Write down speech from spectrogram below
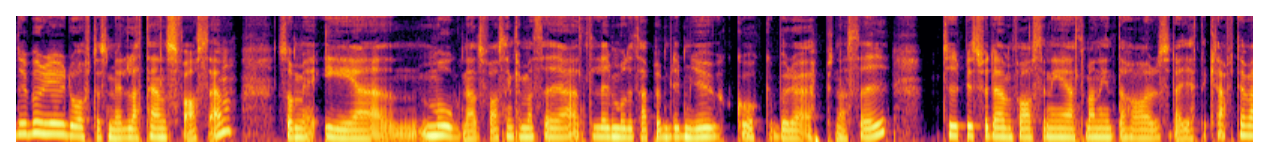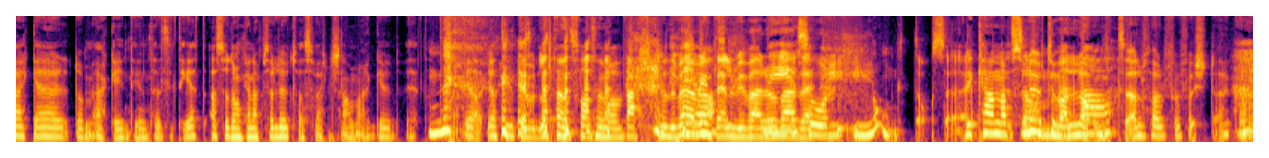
det börjar ju då oftast med latensfasen, som är mognadsfasen kan man säga. Att livmodertappen blir mjuk och börjar öppna sig. Typiskt för den fasen är att man inte har så där jättekraftiga verkar. De ökar inte intensitet. Alltså de kan absolut vara smärtsamma. Gud vet. Jag, jag tyckte latensfasen var värst. Det behöver ja, inte heller bli värre och värre. Det är så långt också. Det kan absolut som, vara långt. Ja. I alla fall för första gången.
